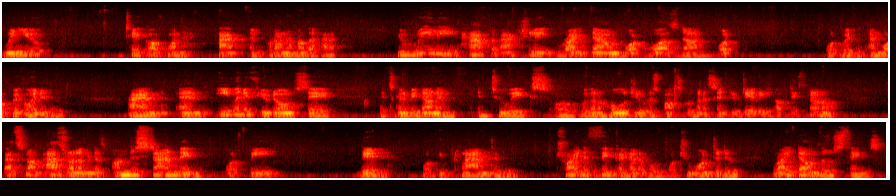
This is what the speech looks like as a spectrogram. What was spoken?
when you take off one hat and put on another hat, you really have to actually write down what was done, what what we and what we're going to do, and and even if you don't say it's going to be done in, in two weeks or we're going to hold you responsible, we're going to send you daily updates. No, no, that's not as relevant as understanding what we did, what we plan to do. Try to think ahead about what you want to do. Write down those things,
